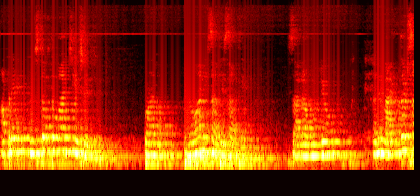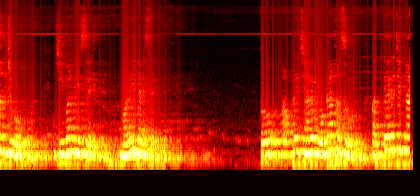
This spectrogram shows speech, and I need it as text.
આપણે પુસ્તક તો વાંચીએ છીએ, પણ ભણવાની સાથે સાથે સારા મૂલ્યો અને માર્ગદર્શન જો જીવન વિશે મળી રહેશે. તો આપણે જ્યારે મોટા થશું, અત્યારે જે જ્ઞાન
